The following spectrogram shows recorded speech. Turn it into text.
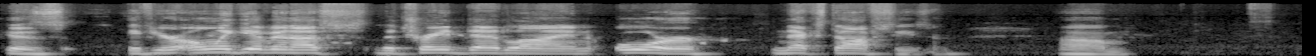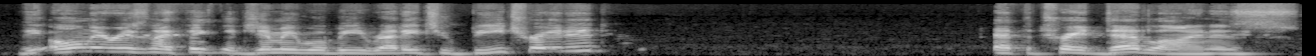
because if you're only giving us the trade deadline or next offseason. Um, the only reason I think that Jimmy will be ready to be traded at the trade deadline is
